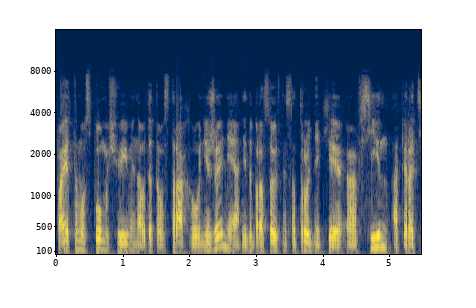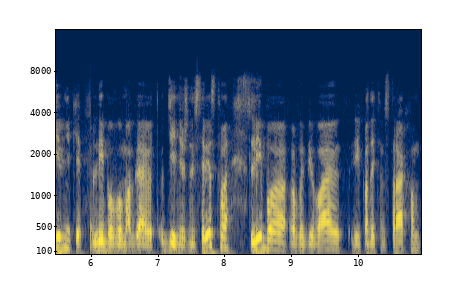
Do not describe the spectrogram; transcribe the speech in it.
Поэтому с помощью именно вот этого страха унижения недобросовестные сотрудники ФСИН, оперативники, либо вымогают денежные средства, либо выбивают и под этим страхом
